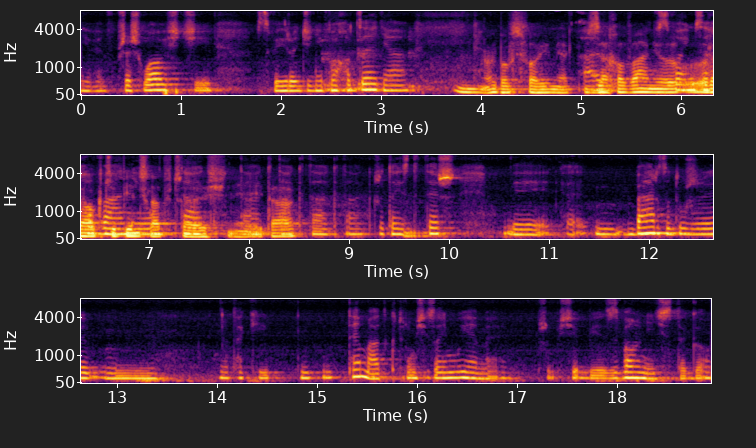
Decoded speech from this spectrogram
nie wiem, w przeszłości, w swojej rodzinie pochodzenia. Mm, Albo w swoim jakimś zachowaniu, swoim rok zachowaniu. czy pięć lat Tak, wcześniej. Tak, tak? tak, tak, tak, że to jest też y, y, bardzo duży mm, no, taki mm, temat, którym się zajmujemy, żeby siebie zwolnić z tego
